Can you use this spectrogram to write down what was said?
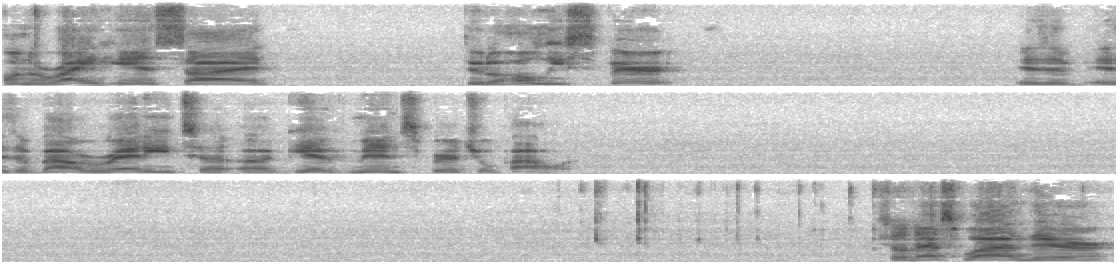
on the right hand side through the Holy Spirit is is about ready to uh, give men spiritual power. So that's why they're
